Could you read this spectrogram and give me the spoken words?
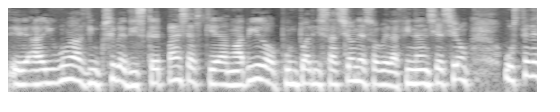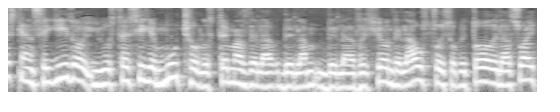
eh, hay unas inclusive discrepancias que han habido, puntualizaciones sobre la financiación. Ustedes que han seguido y usted sigue mucho los temas de la, de la, de la región del Austro y sobre todo de la SUAY,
